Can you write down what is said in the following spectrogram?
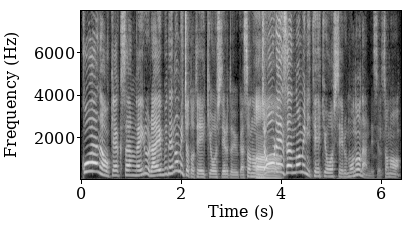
コアなお客さんがいるライブでのみちょっと提供してるというかその常連さんのみに提供してるものなんですよ。その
